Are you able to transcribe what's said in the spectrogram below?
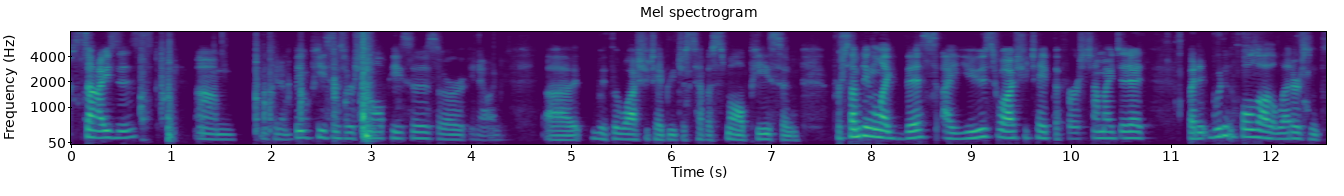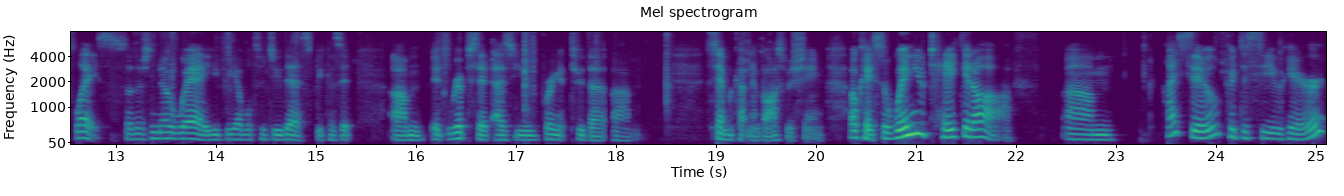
sizes. Um, you can have big pieces or small pieces, or you know, uh, with the washi tape, you just have a small piece. And for something like this, I used washi tape the first time I did it, but it wouldn't hold all the letters in place. So there's no way you'd be able to do this because it um, it rips it as you bring it through the um, Stampin' Cut and Emboss machine. Okay, so when you take it off, um, hi Sue, good to see you here.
